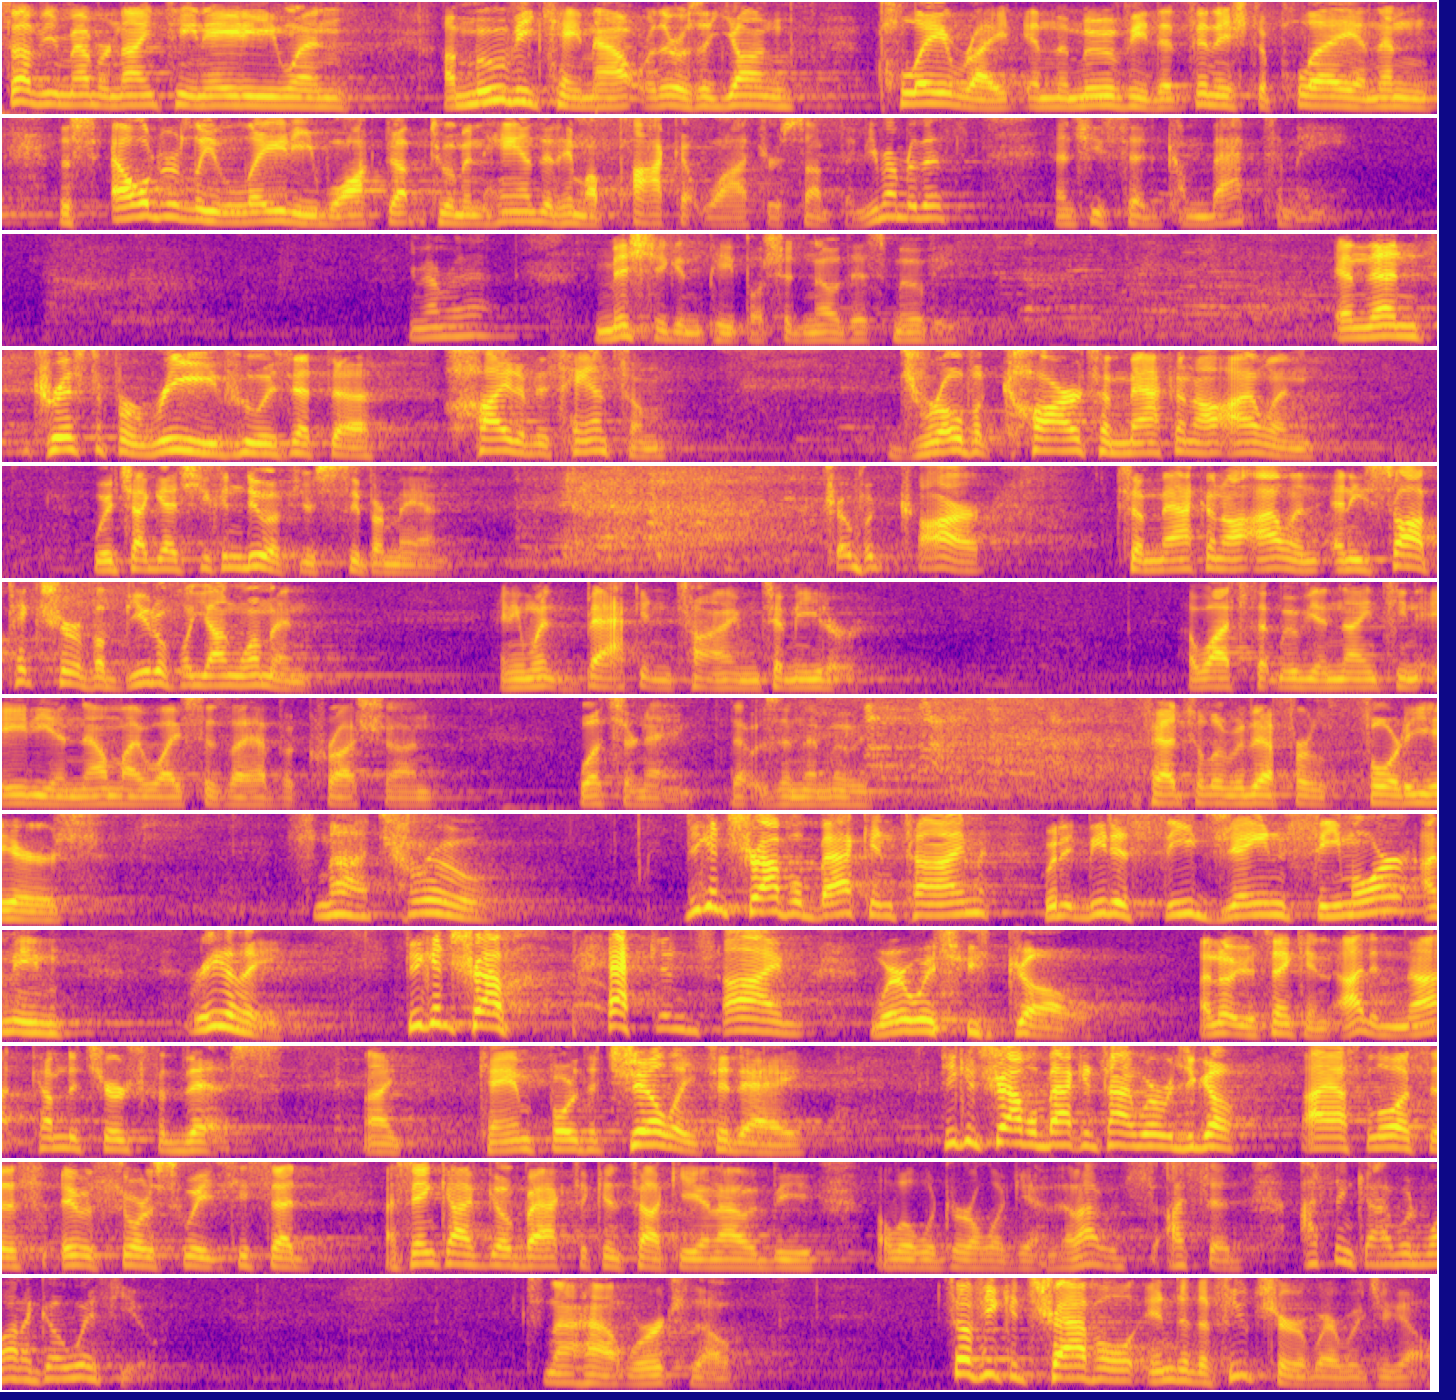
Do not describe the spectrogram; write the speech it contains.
Some of you remember 1980 when a movie came out where there was a young playwright in the movie that finished a play, and then this elderly lady walked up to him and handed him a pocket watch or something. You remember this? And she said, Come back to me. You remember that? Michigan people should know this movie. And then Christopher Reeve, who is at the height of his handsome, drove a car to Mackinac Island which I guess you can do if you're Superman. Drove a car to Mackinac Island and he saw a picture of a beautiful young woman and he went back in time to meet her. I watched that movie in 1980 and now my wife says I have a crush on what's her name that was in that movie. I've had to live with that for 40 years. It's not true. If you could travel back in time, would it be to see Jane Seymour? I mean, really? If you could travel back in time, where would you go? I know what you're thinking. I did not come to church for this. I came for the chili today. If you could travel back in time, where would you go? I asked Lois this. It was sort of sweet. She said, I think I'd go back to Kentucky and I would be a little girl again. And I, would, I said, I think I would want to go with you. It's not how it works, though. So if you could travel into the future, where would you go?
